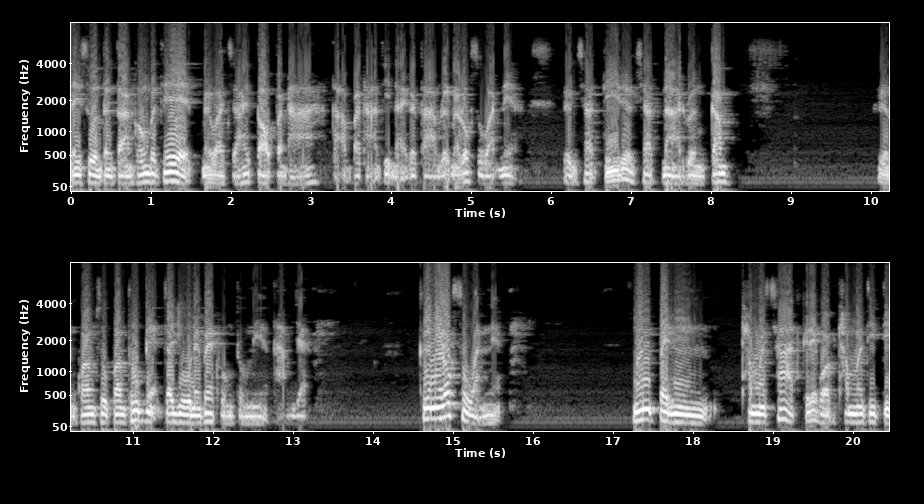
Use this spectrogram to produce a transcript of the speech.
ในส่วนต่างๆของประเทศ ไม่ว่าจะให้ตอบปัญหาถามปัญหาที่ไหนก็ตามเรื่องนรกสวรรค์เนี่ย เรื่องชาตินี้เรื่องชาติหน้าเรื่องกรรมเรื่องความสุขความทุกข์เนี่ยจะอยู่ในแวดวงตรงนี้ถามแยกคือนรกสวรรค์เนี่ย มันเป็นธรรมชาติเรียกว่าธรรมติติ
